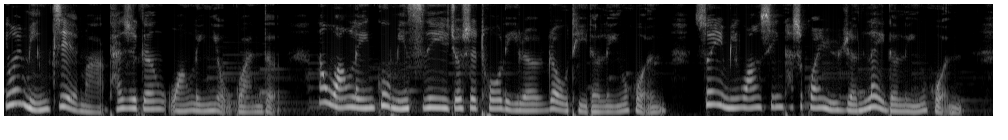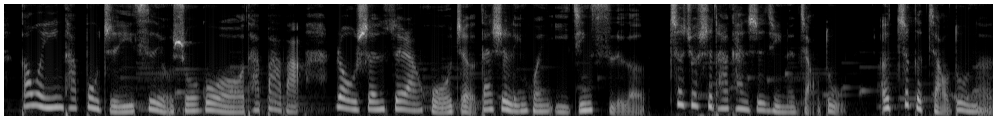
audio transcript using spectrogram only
因为冥界嘛，它是跟亡灵有关的。那亡灵顾名思义就是脱离了肉体的灵魂，所以冥王星它是关于人类的灵魂。高文英他不止一次有说过，他爸爸肉身虽然活着，但是灵魂已经死了，这就是他看事情的角度。而这个角度呢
